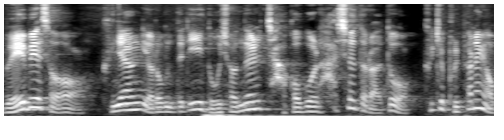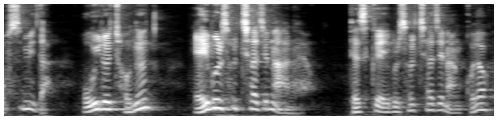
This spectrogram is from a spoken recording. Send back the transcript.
웹에서 그냥 여러분들이 노션을 작업을 하시더라도 그렇게 불편함이 없습니다. 오히려 저는 앱을 설치하지는 않아요 데스크 앱을 설치하지는 않고요.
